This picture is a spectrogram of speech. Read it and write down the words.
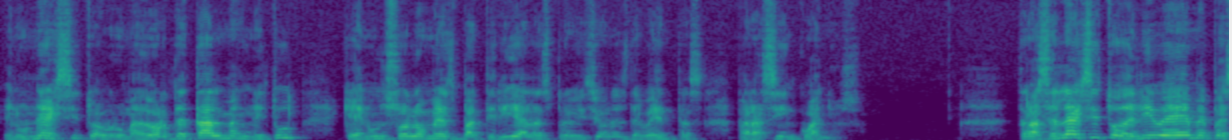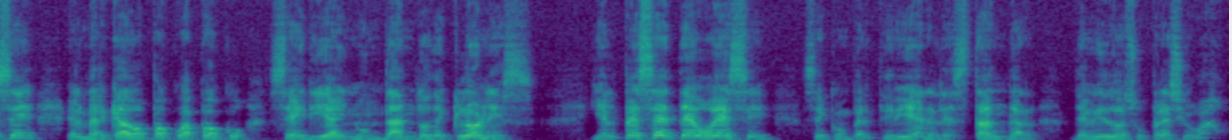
en un éxito abrumador de tal magnitud que en un solo mes batiría las previsiones de ventas para cinco años. Tras el éxito del IBM PC, el mercado poco a poco se iría inundando de clones y el PC DOS se convertiría en el estándar debido a su precio bajo.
